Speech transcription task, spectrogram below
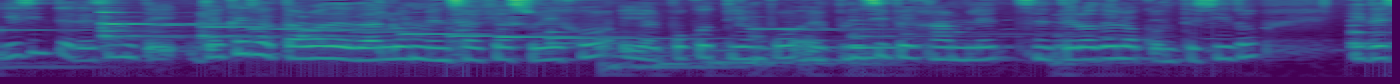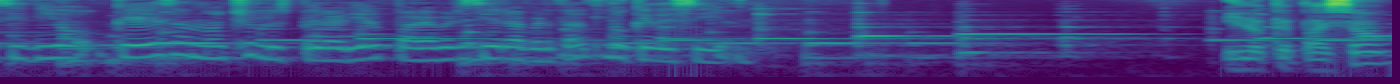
Y es interesante, ya que trataba de darle un mensaje a su hijo y al poco tiempo el príncipe Hamlet se enteró de lo acontecido y decidió que esa noche lo esperaría para ver si era verdad lo que decían. Y lo que pasó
